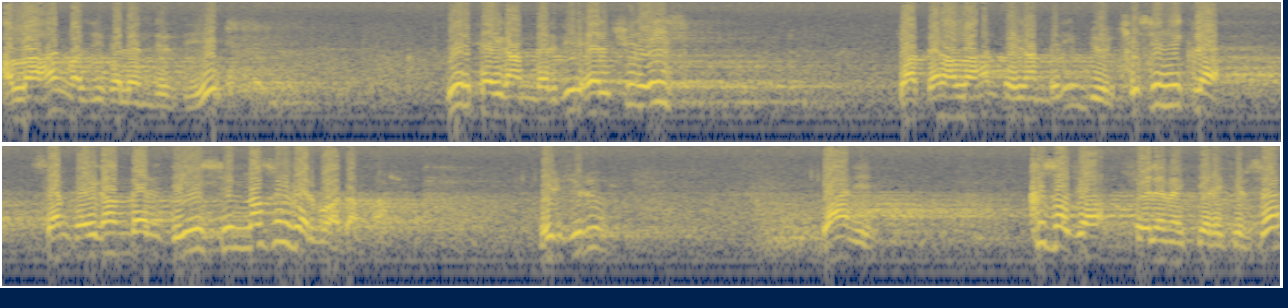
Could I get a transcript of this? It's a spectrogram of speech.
Allah'ın vazifelendirdiği bir peygamber, bir elçi değil. Ya ben Allah'ın peygamberiyim diyor. Kesinlikle sen peygamber değilsin nasıl der bu adamlar. Ve üzülüyor. Yani kısaca söylemek gerekirse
